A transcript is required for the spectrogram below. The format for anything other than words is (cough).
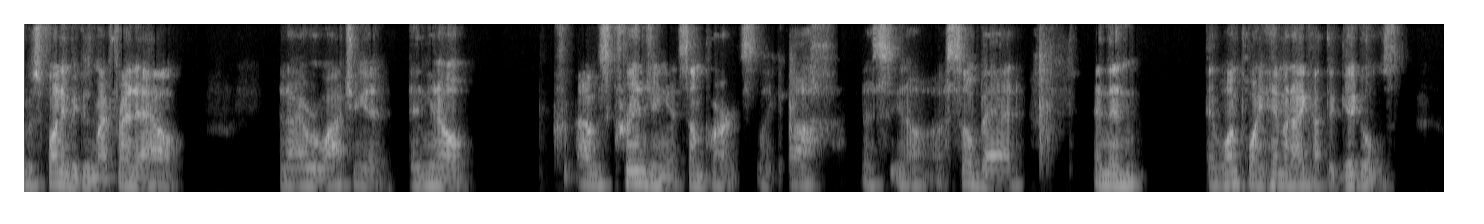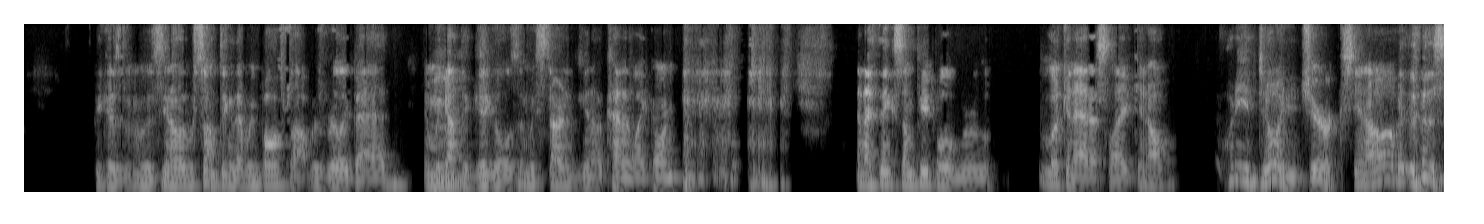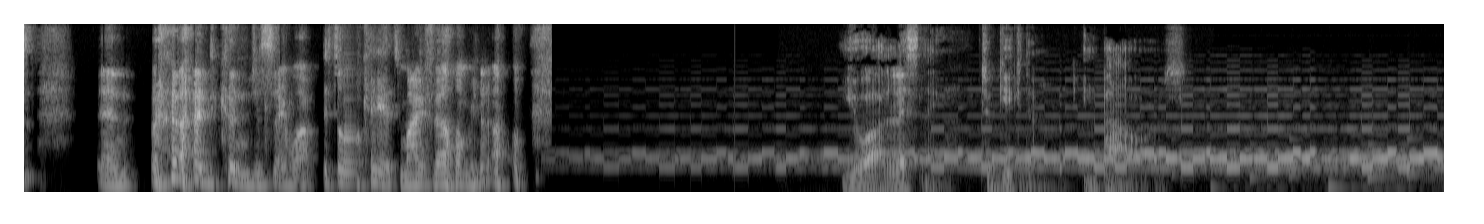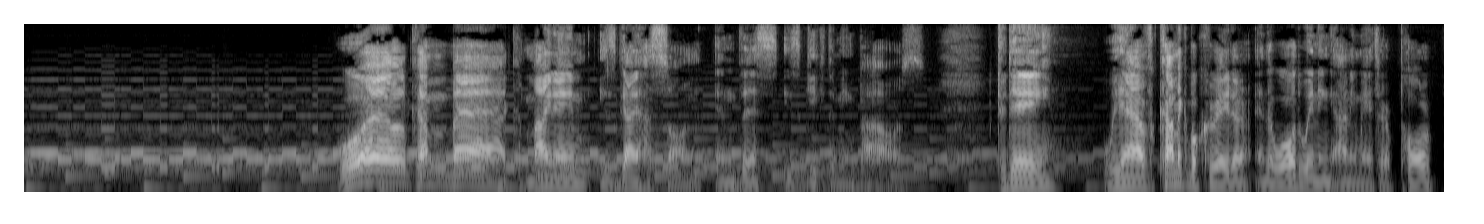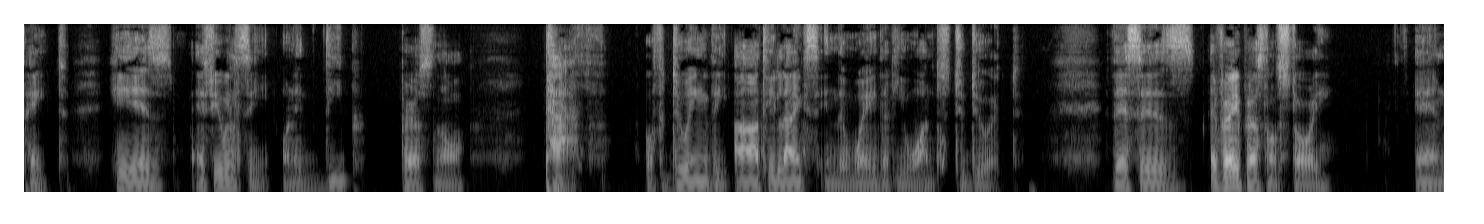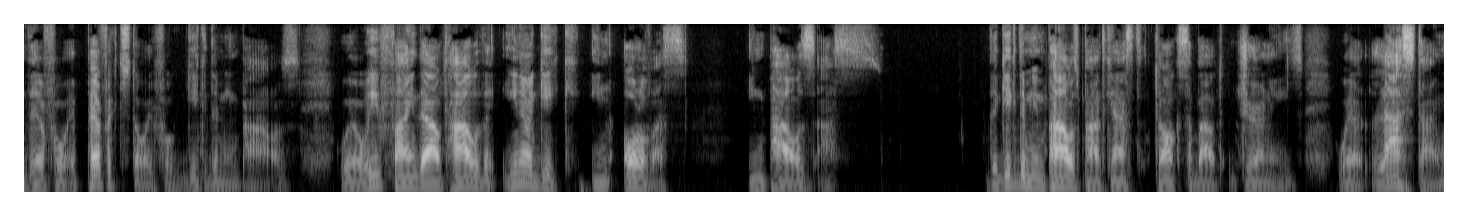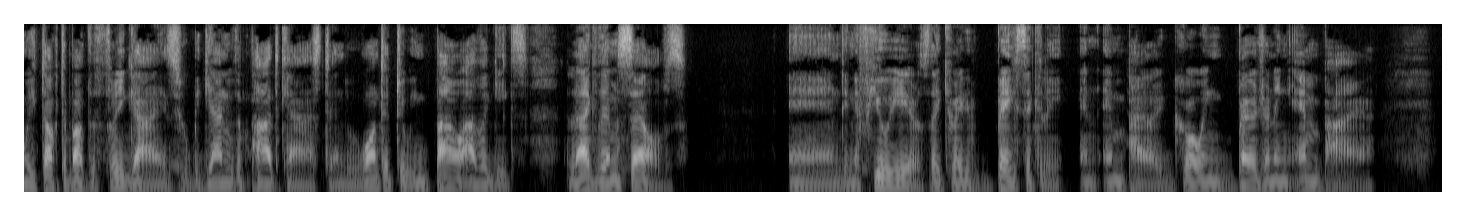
it was funny because my friend Al and I were watching it, and you know, cr- I was cringing at some parts, like, oh, that's you know, uh, so bad. And then at one point, him and I got the giggles because it was, you know, it was something that we both thought was really bad, and we got the giggles, and we started, you know, kind of like going. (laughs) and I think some people were looking at us like, you know, what are you doing, you jerks? You know, (laughs) and (laughs) I couldn't just say, well, it's okay, it's my film, (laughs) you know. You are listening to Geekdom Empowers. Welcome back. My name is Guy Hasson, and this is Geekdom Empowers. Today, we have comic book creator and award winning animator Paul Pate. He is, as you will see, on a deep personal path of doing the art he likes in the way that he wants to do it. This is a very personal story and therefore a perfect story for Geekdom in Empowers, where we find out how the inner geek in all of us empowers us. The Geekdom Empowers podcast talks about journeys, where last time we talked about the three guys who began with a podcast and wanted to empower other geeks like themselves. And in a few years, they created basically an empire, a growing, burgeoning empire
